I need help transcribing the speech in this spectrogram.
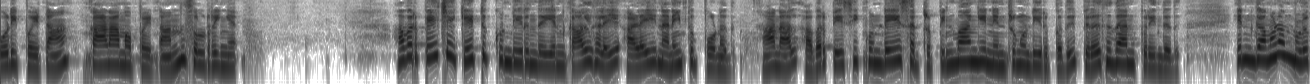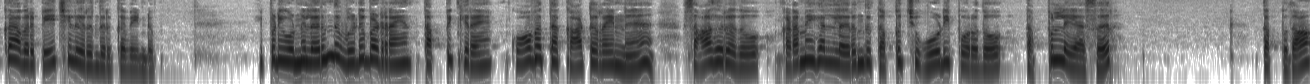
ஓடி போயிட்டான் காணாம போயிட்டான்னு சொல்றீங்க. அவர் பேச்சை கேட்டுக்கொண்டிருந்த என் கால்களை அலை நனைத்து போனது. ஆனால் அவர் பேசிக்கொண்டே சற்று பின்வாங்கி நின்று கொண்டிருப்பது பிறகுதான் புரிந்தது. என் கவனம் முழுக்க அவர் பேச்சில் இருந்திருக்க வேண்டும். இப்படி ஒண்ணுல விடுபடுறேன் தப்பிக்கிறேன் கோபத்தை காட்டுறேன்னு சாகுறதோ கடமைகள்ல இருந்து தப்பிச்சு ஓடி போறதோ தப்பு இல்லையா சார்? தப்புதான்.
